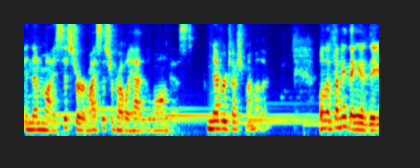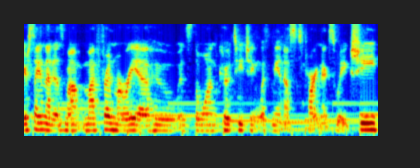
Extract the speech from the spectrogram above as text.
And then my sister, my sister probably had it the longest. Never touched my mother. Well, the funny thing is that you're saying that is my, my friend Maria, who is the one co-teaching with me in Estes Park next week. She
